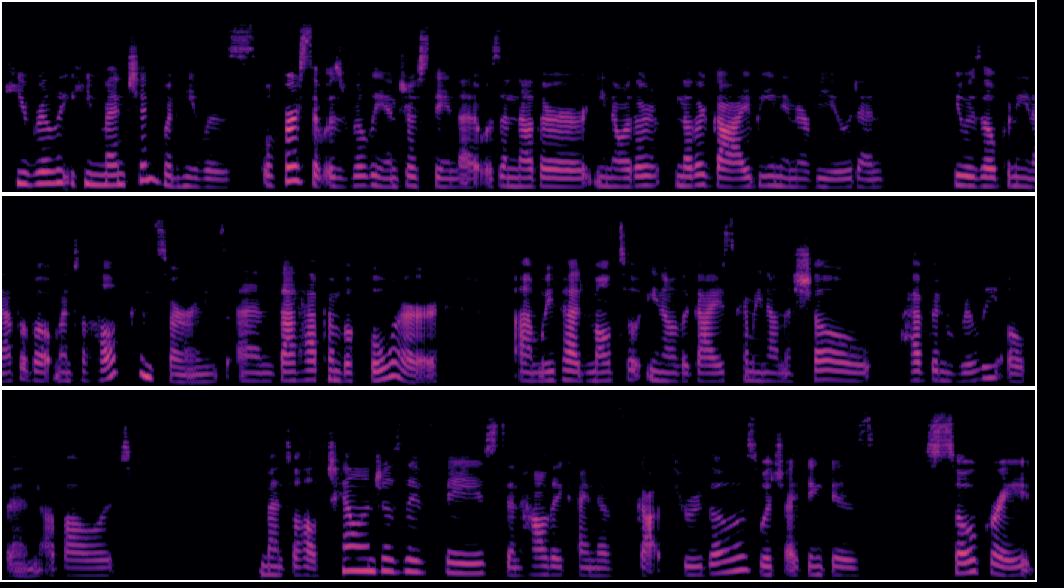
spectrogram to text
he really he mentioned when he was well first it was really interesting that it was another you know other, another guy being interviewed and he was opening up about mental health concerns and that happened before um, we've had multiple, you know, the guys coming on the show have been really open about mental health challenges they've faced and how they kind of got through those, which I think is so great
